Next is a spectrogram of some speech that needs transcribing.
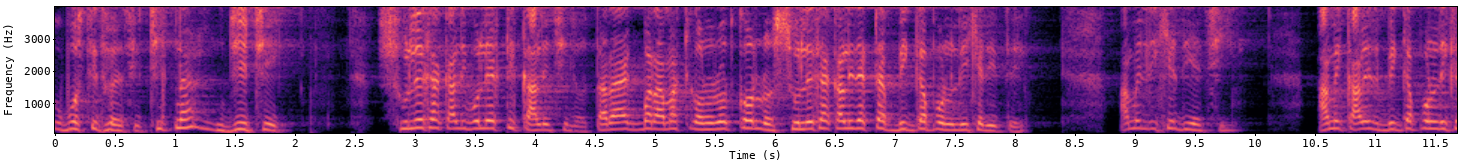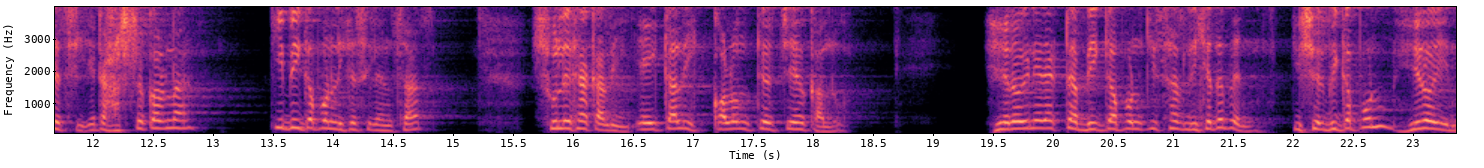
উপস্থিত হয়েছি, ঠিক না? জি, ঠিক। সুলেখা কালী বলে একটি কালী ছিল। তারা একবার আমাকে অনুরোধ করল সুলেখা কালীর একটা বিজ্ঞাপন লিখে দিতে। আমি লিখে দিয়েছি। আমি কালীর বিজ্ঞাপন লিখেছি, এটা হাস্যকর না? কি বিজ্ঞাপন লিখেছিলেন স্যার? সুলেখা কালী, এই কালী কলঙ্কের চেয়েও কালো। হিরোইনের একটা বিজ্ঞাপন কি স্যার লিখে দেবেন? কিসের বিজ্ঞাপন? হিরোইন,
